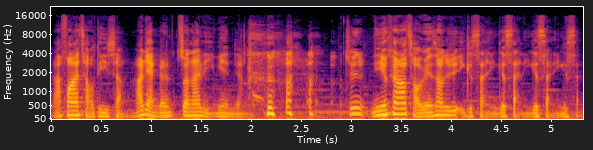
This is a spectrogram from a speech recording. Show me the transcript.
然后放在草地上，然后两个人钻在里面这样。就是你会看到草原上就是一个伞一个伞一个伞一个伞。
